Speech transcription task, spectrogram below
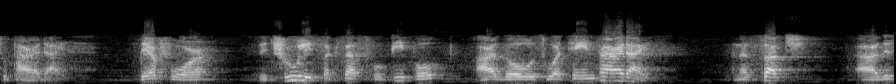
to paradise. Therefore, the truly successful people are those who attain paradise. And as such, uh, this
